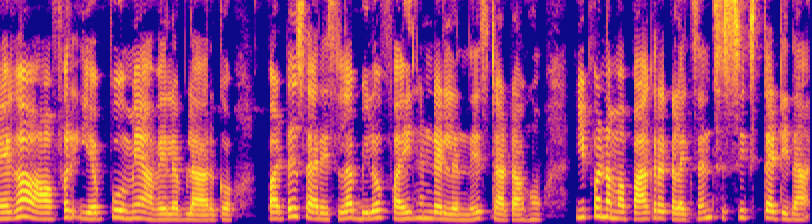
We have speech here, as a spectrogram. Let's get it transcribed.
மெகா ஆஃபர் எப்போவுமே அவைலபிளாக இருக்கும். பட்டு சாரீஸில் பிலோ ஃபைவ் ஹண்ட்ரட்லேருந்தே ஸ்டார்ட் ஆகும். இப்போ நம்ம பார்க்குற கலெக்ஷன்ஸ் சிக்ஸ் தேர்ட்டி தான்.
